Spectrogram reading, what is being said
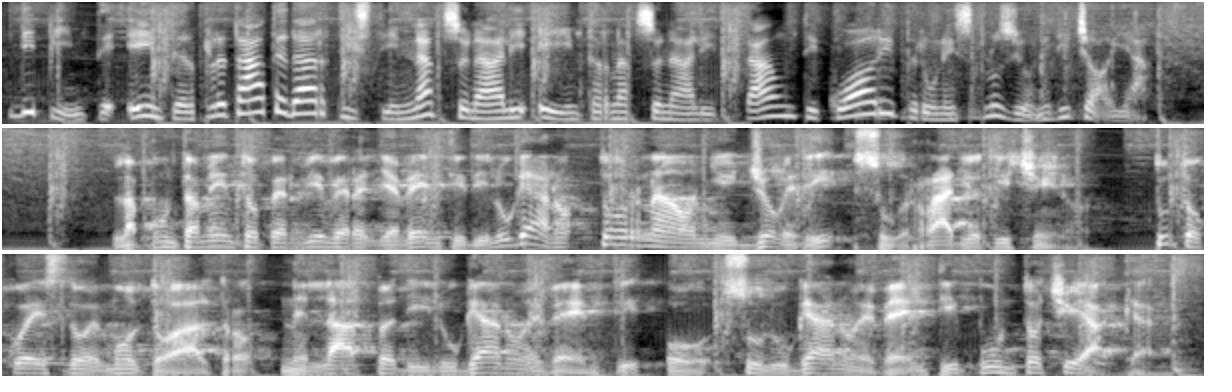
dipinte e interpretate da artisti nazionali e internazionali, tanti cuori per un'esplosione di gioia. L'appuntamento per vivere gli eventi di Lugano torna ogni giovedì su Radio Ticino. Tutto questo e molto altro nell'app di Lugano Eventi o su luganoeventi.ch.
